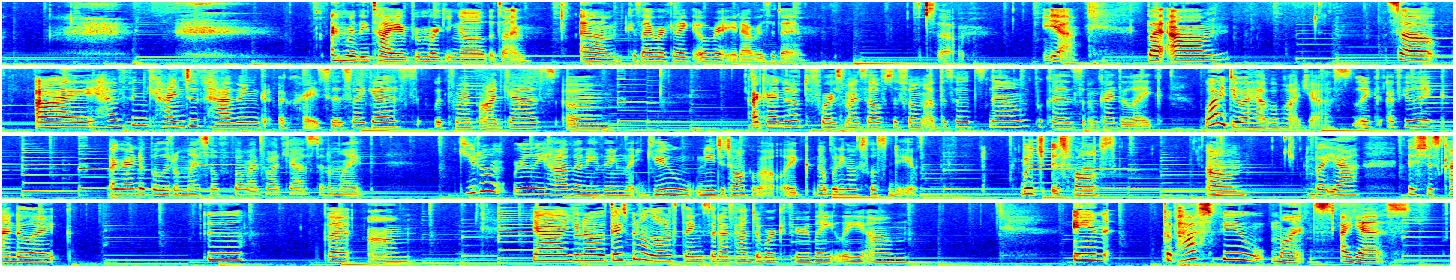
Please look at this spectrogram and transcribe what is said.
i'm really tired from working all the time um because i work like over eight hours a day. So, yeah. But, um, so I have been kind of having a crisis, I guess, with my podcast. Um, I kind of have to force myself to film episodes now because I'm kind of like, why do I have a podcast? Like, I feel like I kind of belittle myself about my podcast, and I'm like, you don't really have anything that you need to talk about. Like, nobody wants to listen to you which is false. Um, but yeah, it's just kind of like, uh, but um, yeah, you know, there's been a lot of things that I've had to work through lately. Um, in the past few months, I guess,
